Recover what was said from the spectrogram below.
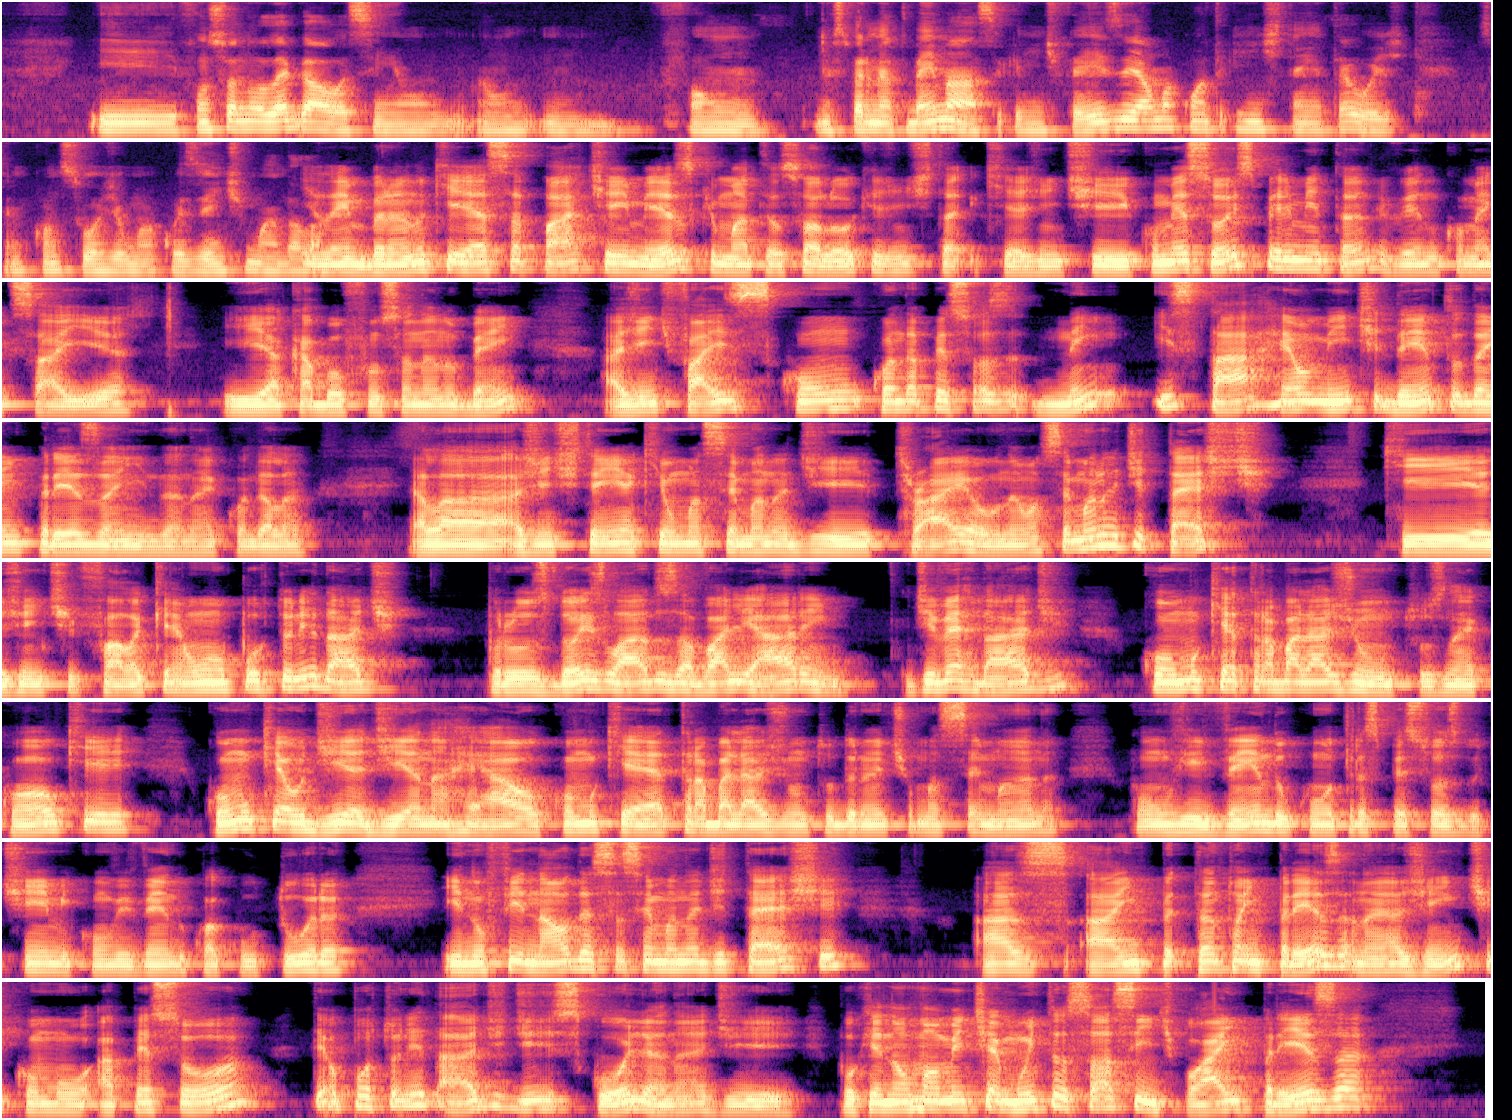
E funcionou legal, assim. Um, um, um, foi um, um experimento bem massa que a gente fez e é uma conta que a gente tem até hoje. Sempre quando surge alguma coisa, a gente manda lá. E lembrando que essa parte aí mesmo que o Matheus falou, que a gente, tá, que a gente começou experimentando e vendo como é que saía e acabou funcionando bem a gente faz com quando a pessoa nem está realmente dentro da empresa ainda, né? Quando ela, ela, a gente tem aqui uma semana de trial, né? Uma semana de teste que a gente fala que é uma oportunidade para os dois lados avaliarem de verdade como que é trabalhar juntos, né? Qual que, como que é o dia a dia na real, como que é trabalhar junto durante uma semana, convivendo com outras pessoas do time, convivendo com a cultura e no final dessa semana de teste, as, a, tanto a empresa, né, a gente, como a pessoa, tem oportunidade de escolha, né? De, porque normalmente é muito só assim, tipo, a empresa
